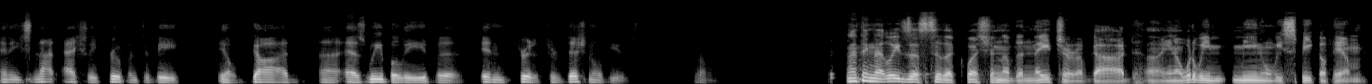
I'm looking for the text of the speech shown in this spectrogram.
and he's not actually proven to be, you know, God uh, as we believe uh, in through the traditional views. So. I think that leads us to the question of the nature of God. Uh, you know, what do we mean when we speak of Him?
